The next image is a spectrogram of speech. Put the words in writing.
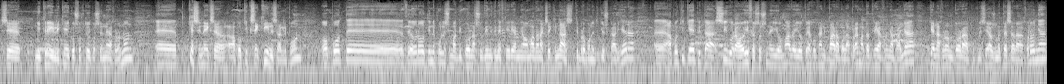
σε μικρή ηλικία, 28-29 χρονών. Ε, και συνέχισα, από εκεί ξεκίνησα λοιπόν Οπότε θεωρώ ότι είναι πολύ σημαντικό να σου δίνει την ευκαιρία μια ομάδα να ξεκινάς την προπονητική σου καριέρα. Ε, από εκεί και έπειτα, σίγουρα ο ύφεστος είναι η ομάδα η οποία έχω κάνει πάρα πολλά πράγματα. Τρία χρόνια παλιά και ένα χρόνο τώρα που πλησιάζουμε τέσσερα χρόνια.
